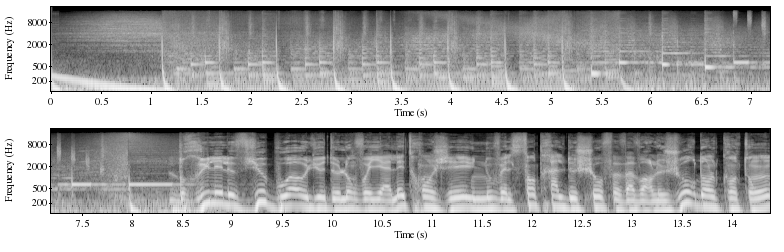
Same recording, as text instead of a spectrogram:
Mm-hmm. Brûler le vieux bois au lieu de l'envoyer à l'étranger, une nouvelle centrale de chauffe va voir le jour dans le canton.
